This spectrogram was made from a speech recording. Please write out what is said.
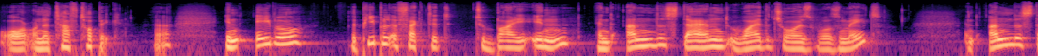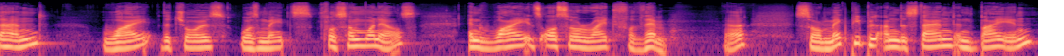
or on a tough topic. Yeah? Enable the people affected to buy in and understand why the choice was made and understand why the choice was made for someone else and why it's also right for them. Yeah? So make people understand and buy in,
